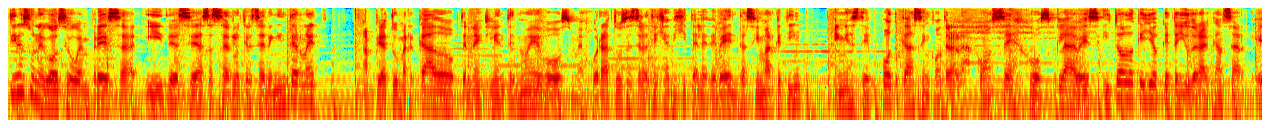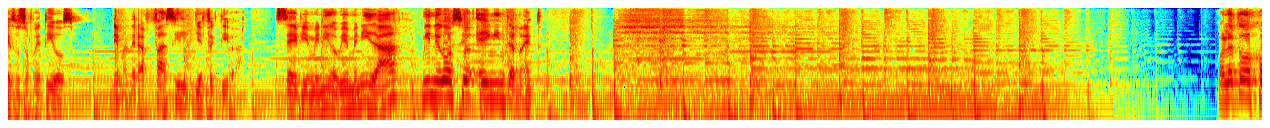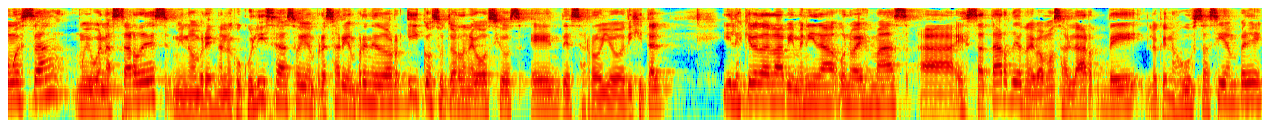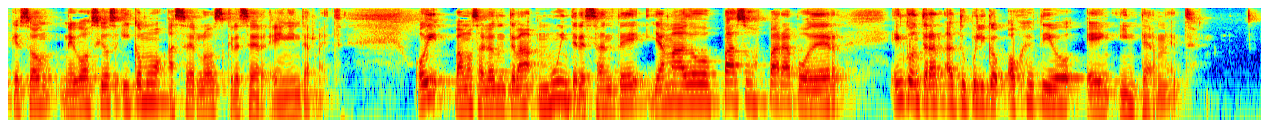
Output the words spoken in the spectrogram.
Si tienes un negocio o empresa y deseas hacerlo crecer en Internet, ampliar tu mercado, obtener clientes nuevos, mejorar tus estrategias digitales de ventas y marketing, en este podcast encontrarás consejos, claves y todo aquello que te ayudará a alcanzar esos objetivos de manera fácil y efectiva. Sé bienvenido, bienvenida a Mi negocio en Internet. Hola a todos, ¿cómo están? Muy buenas tardes. Mi nombre es Nano Cuculiza, soy empresario, emprendedor y consultor de negocios en desarrollo digital. Y les quiero dar la bienvenida una vez más a esta tarde donde vamos a hablar de lo que nos gusta siempre, que son negocios y cómo hacerlos crecer en Internet. Hoy vamos a hablar de un tema muy interesante llamado pasos para poder encontrar a tu público objetivo en Internet.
